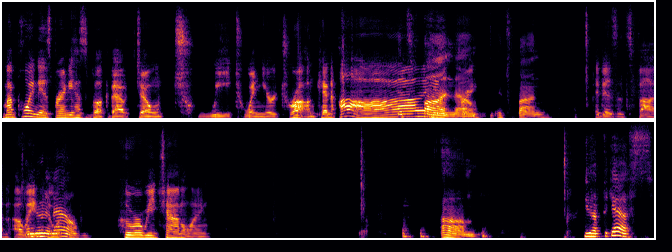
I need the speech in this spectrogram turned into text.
My point is, Brandi has a book about don't tweet when you're drunk, and I. It's fun though. It's fun. It is. It's fun. Oh I'm wait, doing it who, now. who are we channeling? Um, you have to guess.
